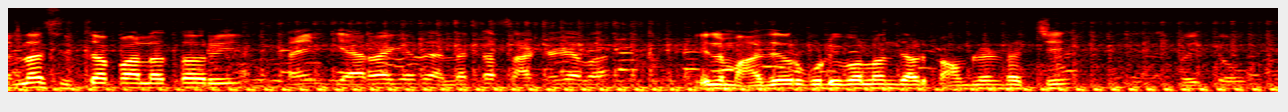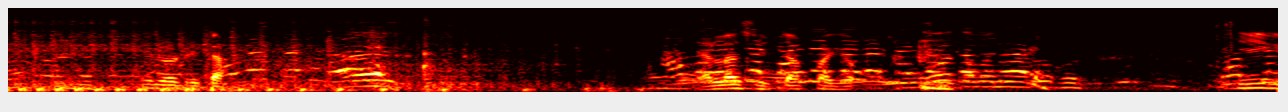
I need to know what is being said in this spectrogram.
ಎಲ್ಲ ಸ್ವಿಚ್ ಅಪ್ ಆಲತ್ತವ್ರಿ ಟೈಮ್ ಗ್ಯಾರ ಆಗ್ಯದ, ಎಲ್ಲಕ್ಕ ಸಾಕಾಗ್ಯದ. ಇಲ್ಲಿ ಮಾದೇವ್ರ ಗುಡಿ ಬಲ್ಲ ಒಂದ್ ಎರಡು ಕಾಂಪ್ಲೇಂಟ್ ಹಚ್ಚಿ ಹೋಯ್ತು. ಇಲ್ಲಿ ನೋಡ್ರಿ ಕಾ ಎಲ್ಲ ಸ್ವಿಚ್ ಆಫ್ ಆಗ್ಯಾವ. ಈಗ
